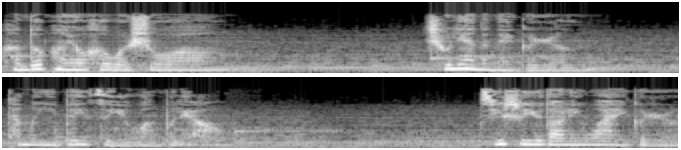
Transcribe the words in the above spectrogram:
很多朋友和我说。初恋的那个人，他们一辈子也忘不了。即使遇到另外一个人，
